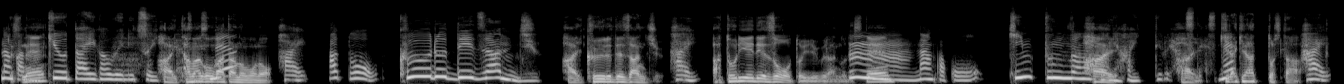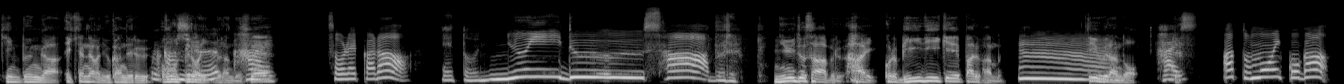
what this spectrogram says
なんかあのですね、球体が上についてるはい。卵型のもの。はい。あと Chœur des Angesはいクールデザンジュ。はい。アトリエデゾーというブランドですね、うんなんかこう金粉が中に入ってるやはい。つですね、キラキラっとしたはい。金粉が液体の中に浮かんでる面白いブランドですね、はい、それからえっとニュイドゥサーブル。ニュイドサーブル。はい。これ BDK パルファムっうんていうブランドはい。です、あともう一個が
